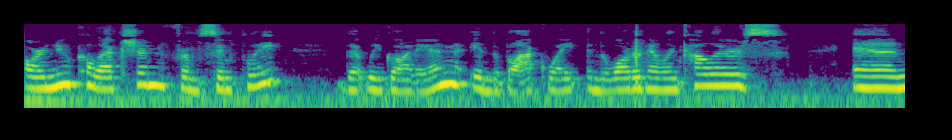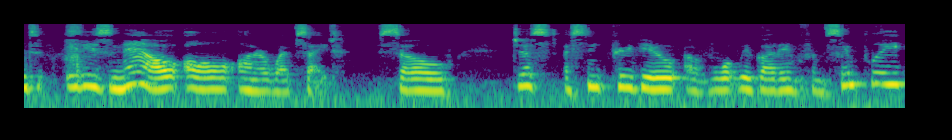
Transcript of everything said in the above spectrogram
our new collection from Sympli that we got in, in the black, white, and the watermelon colors. And it is now all on our website. So just a sneak preview of what we've got in from Sympli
